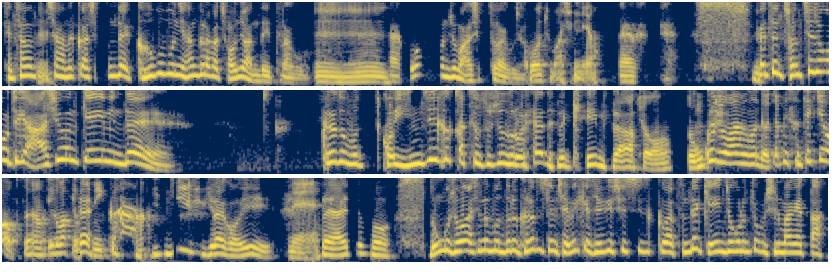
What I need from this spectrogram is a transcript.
괜찮지 않을까 싶은데 그 부분이 한글화가 전혀 안 돼 있더라고. 음, 네, 그런 부분 좀 아쉽더라고요. 그건 좀 아쉽네요. 하여튼 전체적으로 되게 아쉬운 게임인데 그래도 뭐 거의 인질극 같은 수준으로 해야 되는 게임이라 그렇죠. 농구 좋아하면 근데 어차피 선택지가 없어요. 이거밖에 네. 없으니까. 인질극이라 거의 네. 네 하여튼 뭐 농구 좋아하시는 분들은 그래도 좀 재밌게 즐기실 수 있을 것 같은데 개인적으로는 좀 실망했다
